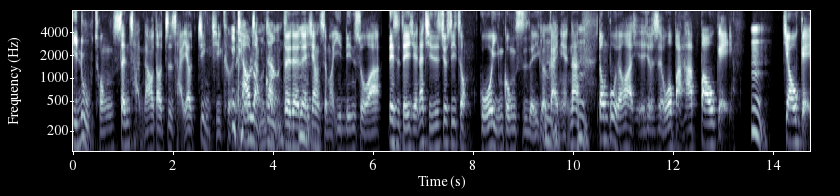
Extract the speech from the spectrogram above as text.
一路从生产，然后到制裁，要尽其可能一条龙这样。对对对，像什么银林所啊，类似这一些，那其实就是一种国营公司的一个概念。那东部的话，其实就是我把它包给，嗯，交给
